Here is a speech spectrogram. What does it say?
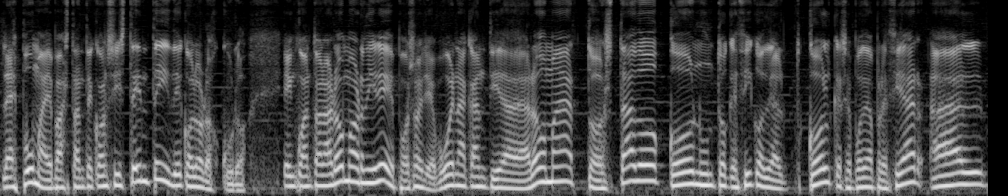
La espuma es bastante consistente y de color oscuro. En cuanto al aroma os diré, pues oye, buena cantidad de aroma, tostado con un toquecico de alcohol que se puede apreciar al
